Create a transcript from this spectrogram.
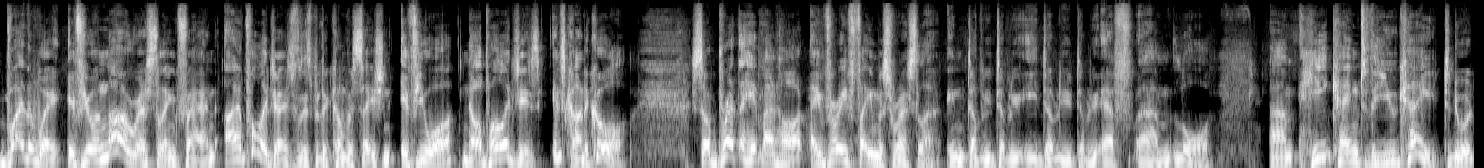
By the way, if you're not a wrestling fan, I apologize for this bit of conversation. If you are, no apologies. It's kind of cool. So, Bret the Hitman Hart, a very famous wrestler in WWE, WWF um, lore, um, he came to the UK to do a,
